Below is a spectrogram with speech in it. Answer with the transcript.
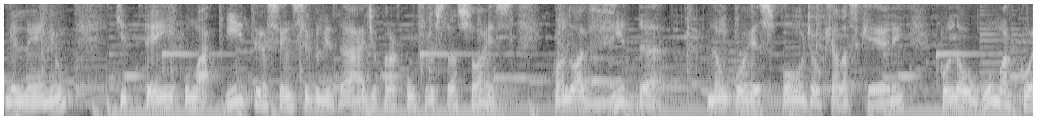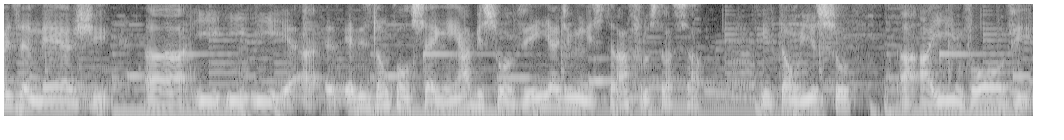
milênio, que tem uma hipersensibilidade para com frustrações. Quando a vida não corresponde ao que elas querem, quando alguma coisa emerge uh, e, e, e uh, eles não conseguem absorver e administrar a frustração. Então isso aí envolve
